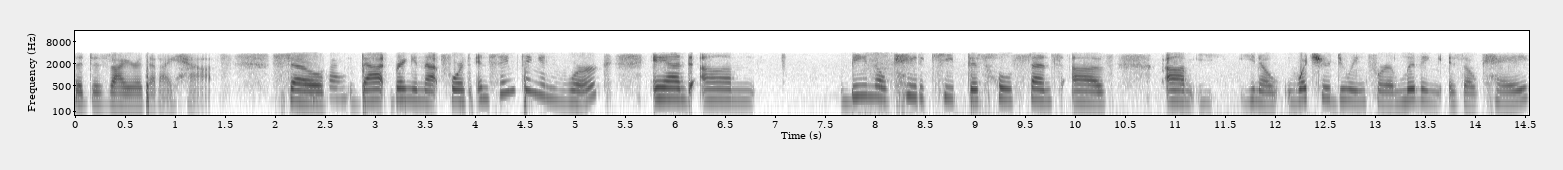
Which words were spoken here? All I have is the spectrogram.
the desire that i have so Okay. that bringing that forth and same thing in work and um being okay to keep this whole sense of um you know what you're doing for a living is okay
